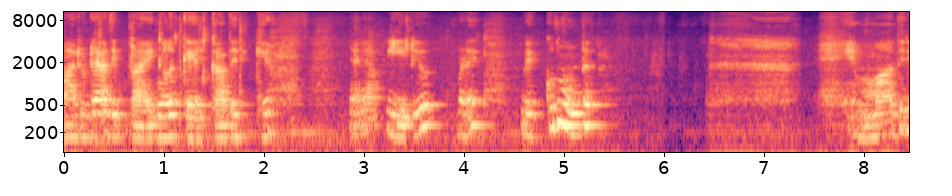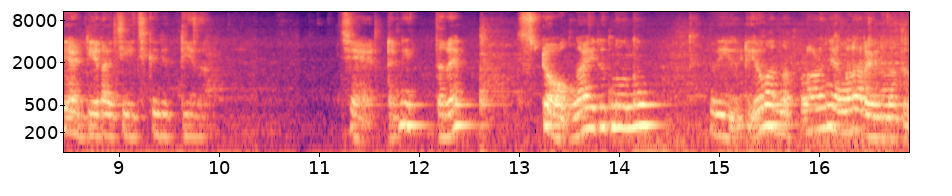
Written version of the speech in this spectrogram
ആരുടെ അഭിപ്രായങ്ങൾ കേൾക്കാതിരിക്കുക. ഞാൻ ആ വീഡിയോ ഇവിടെ വെക്കുന്നുണ്ട്. എമ്മാതിരി അടിയാണ് ആ ചേച്ചിക്ക് കിട്ടിയത്. ചേട്ടൻ ഇത്ര സ്ട്രോങ് ആയിരുന്നു എന്ന് വീഡിയോ വന്നപ്പോഴാണ് ഞങ്ങൾ അറിയുന്നത്.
